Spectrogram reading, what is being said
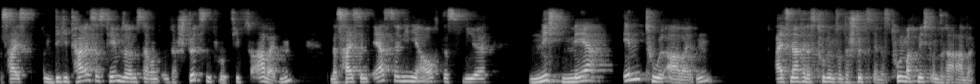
Das heißt, ein digitales System soll uns daran unterstützen, produktiv zu arbeiten. Und das heißt in erster Linie auch, dass wir nicht mehr im Tool arbeiten, als nachher das Tool uns unterstützt. Denn das Tool macht nicht unsere Arbeit.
